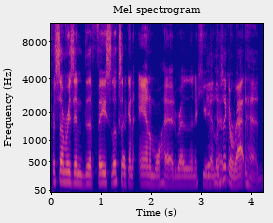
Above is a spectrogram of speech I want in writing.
for some reason, the face looks like an animal head rather than a human. Yeah, it looks head. like a rat head.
